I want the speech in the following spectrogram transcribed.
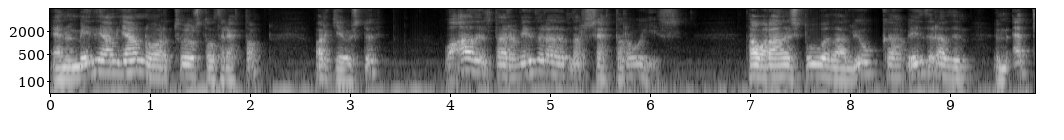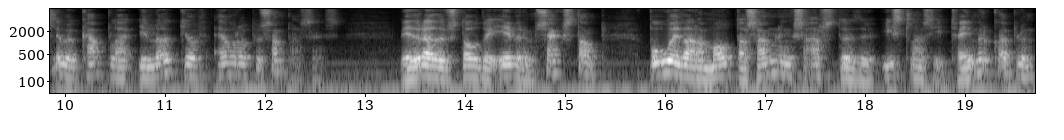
En um miðjan janúar 2013 var gefist upp og aðildar viðræðunar settar á ís. Þá var aðeins búið að ljúka viðræðum um 11 kabla í lögjöf Evrópusambansins. Viðræður stóðu yfir um 16, búið var að móta samlingsafstöðu Íslands í tveimur köplum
